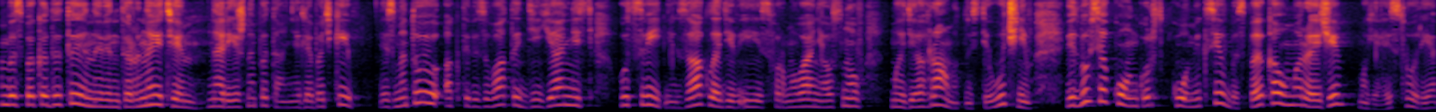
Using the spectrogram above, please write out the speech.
Безпека дитини в інтернеті наріжне питання для батьків. Із метою активізувати діяльність освітніх закладів і сформування основ медіаграмотності учнів відбувся конкурс коміксів Безпека у мережі Моя історія.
